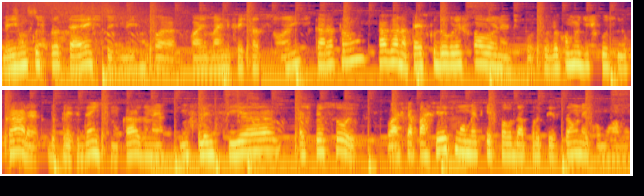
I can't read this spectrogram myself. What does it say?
mesmo com os protestos, mesmo com, a, com as manifestações, os caras tão cagando. Até isso que o Douglas falou, né? Tipo, tu vê como o discurso do cara, do presidente, no caso, né, influencia as pessoas. Eu acho que a partir desse momento que ele falou da proteção, né, como o Ramon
